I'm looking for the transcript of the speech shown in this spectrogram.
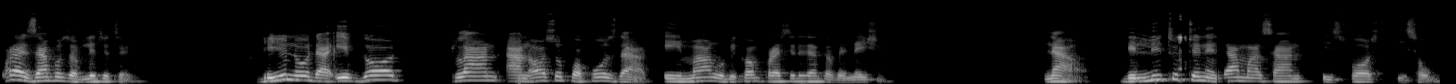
What are examples of little things? Do you know that if God planned and also proposed that a man will become president of a nation, now the little thing in that man's hand is first his home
